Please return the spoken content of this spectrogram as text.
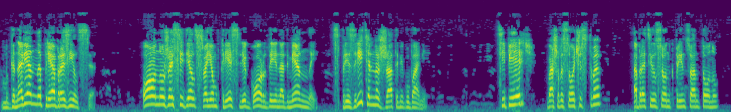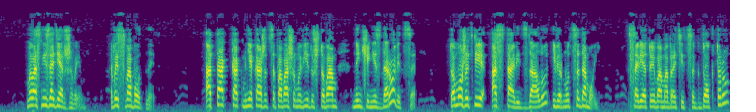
мгновенно преобразился. Он уже сидел в своем кресле гордый и надменный, с презрительно сжатыми губами. «Теперь, ваше высочество», — обратился он к принцу Антону, — мы вас не задерживаем, вы свободны. А так как мне кажется по вашему виду, что вам нынче не здоровится, то можете оставить залу и вернуться домой. Советую вам обратиться к доктору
